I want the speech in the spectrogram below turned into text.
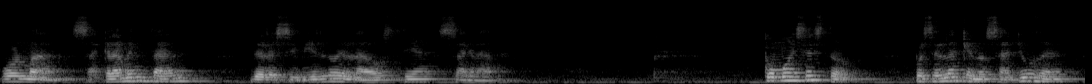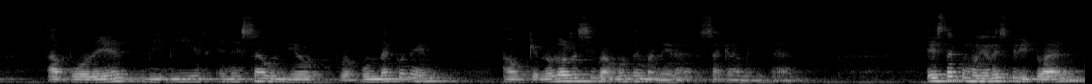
forma sacramental de recibirlo en la hostia sagrada. ¿Cómo es esto? Pues es la que nos ayuda a poder vivir en esa unión profunda con Él, aunque no lo recibamos de manera sacramental. Esta comunión espiritual,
